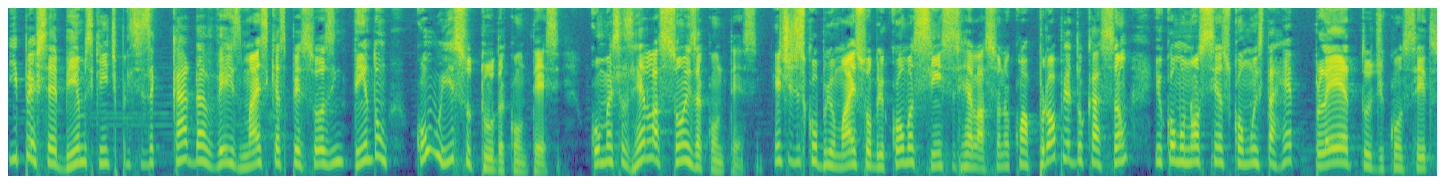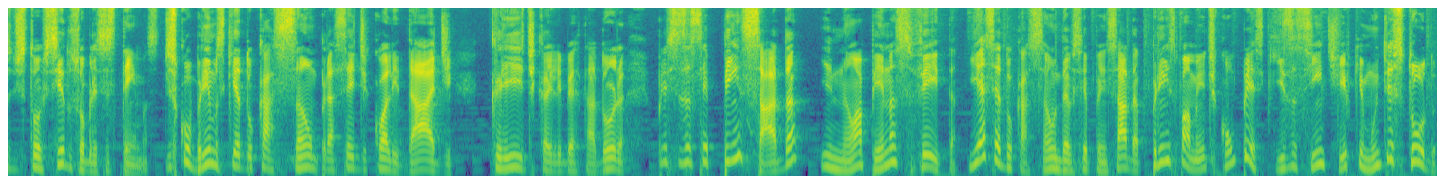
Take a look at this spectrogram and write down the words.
e percebemos que a gente precisa cada vez mais que as pessoas entendam como isso tudo acontece, como essas relações acontecem. A gente descobriu mais sobre como a ciência se relaciona com a própria educação e como o nosso senso comum está repleto de conceitos distorcidos sobre esses temas. Descobrimos que educação, para ser de qualidade, crítica e libertadora, precisa ser pensada e não apenas feita. E essa educação deve ser pensada principalmente com pesquisa científica e muito estudo.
